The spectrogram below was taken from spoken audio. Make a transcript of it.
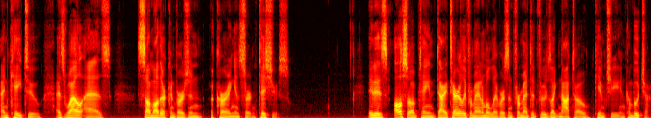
and K2, as well as some other conversion occurring in certain tissues. It is also obtained dietarily from animal livers and fermented foods like natto, kimchi, and kombucha.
